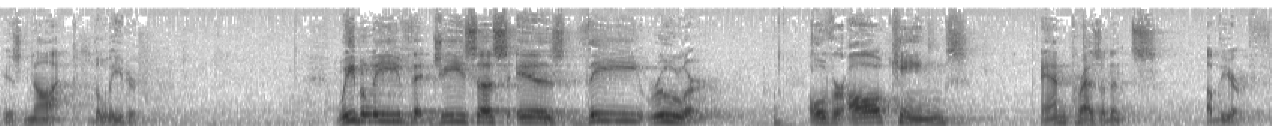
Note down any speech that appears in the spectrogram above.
is not the leader. We believe that Jesus is the ruler over all kings and presidents of the earth.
